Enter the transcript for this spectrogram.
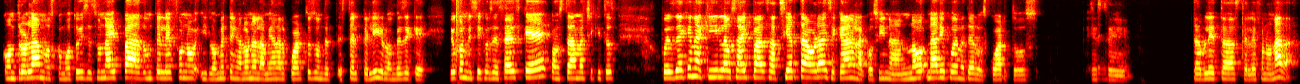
controlamos, como tú dices, un iPad, un teléfono y lo meten a la una de la mañana al cuarto es donde está el peligro, en vez de que yo con mis hijos, ¿sabes qué? Cuando estaban más chiquitos, pues dejen aquí los iPads a cierta hora y se quedan en la cocina, no, nadie puede meter a los cuartos, este, tabletas, teléfono, nada.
